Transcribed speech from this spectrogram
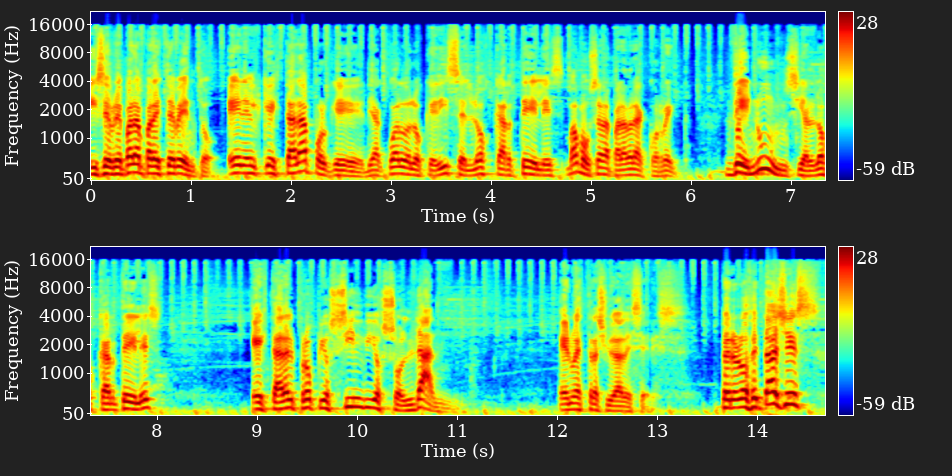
y se preparan para este evento, en el que estará, porque de acuerdo a lo que dicen los carteles, vamos a usar la palabra correcta, denuncian los carteles, estará el propio Silvio Soldán en nuestra ciudad de Ceres. Pero los detalles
